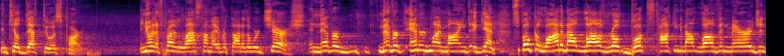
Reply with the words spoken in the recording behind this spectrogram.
until death do us part. You know what? That's probably the last time I ever thought of the word cherish. It never, never entered my mind again. Spoke a lot about love, wrote books talking about love and marriage. And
